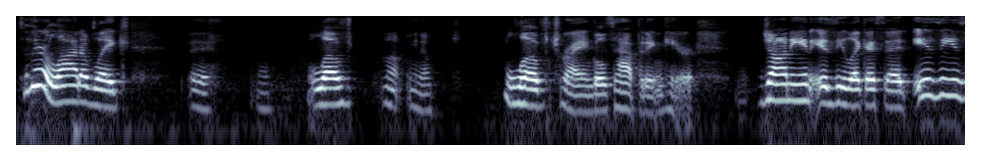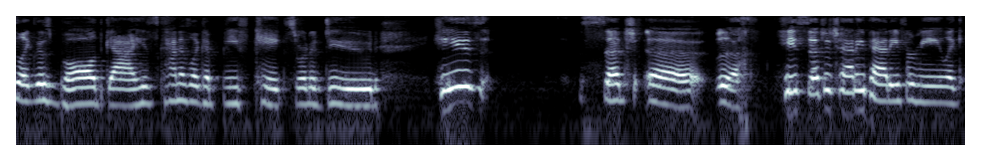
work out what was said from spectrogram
So there are a lot of like eh, love, not you know, love triangles happening here. Johnny and Izzy, like I said, Izzy's like this bald guy. He's kind of like a beefcake sort of dude. He's such a ugh, he's such a chatty patty for me. Like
